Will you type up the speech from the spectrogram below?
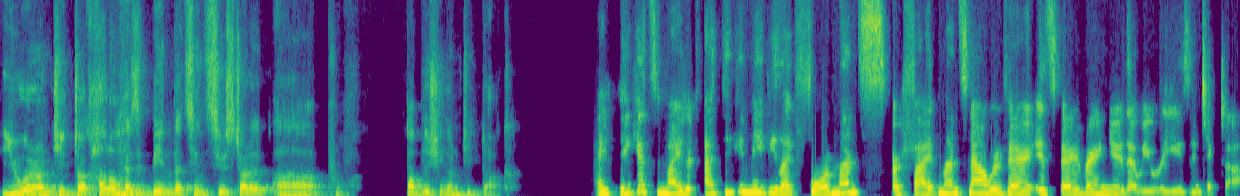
you were on TikTok. How long has it been that since you started uh, publishing on TikTok? I think it's might I think it may be like four months or five months now. We're very it's very, very new that we were using TikTok.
